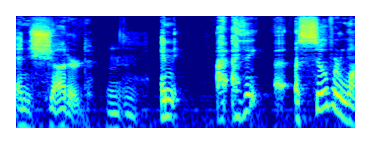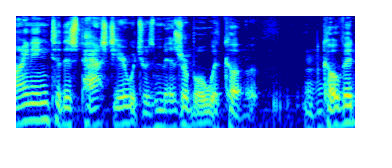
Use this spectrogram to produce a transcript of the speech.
and shuttered. Mm-hmm. And I, I think a- silver lining to this past year, which was miserable with Mm-hmm. COVID,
